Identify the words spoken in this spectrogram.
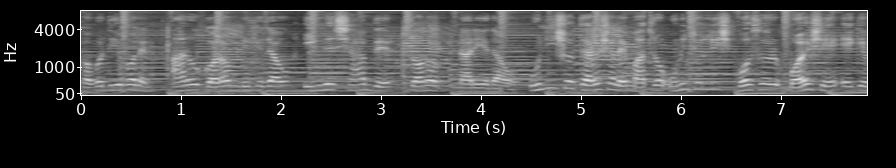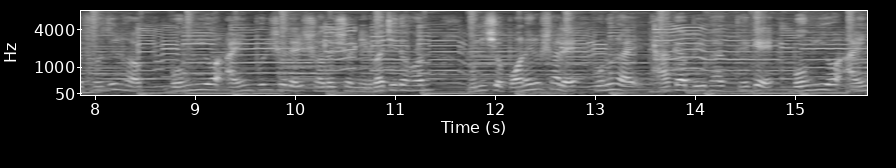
খবর দিয়ে বলেন, আরও গরম লিখে যাও, ইংরেজ সাহেবদের টনক নাড়িয়ে দাও। উনিশশো তেরো সালে মাত্র উনচল্লিশ বছর বয়সে একে ফজলুল হক বঙ্গীয় আইন পরিষদের সদস্য নির্বাচিত হন। উনিশশো পনেরো সালে পুনরায় ঢাকা বিভাগ থেকে বঙ্গীয় আইন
